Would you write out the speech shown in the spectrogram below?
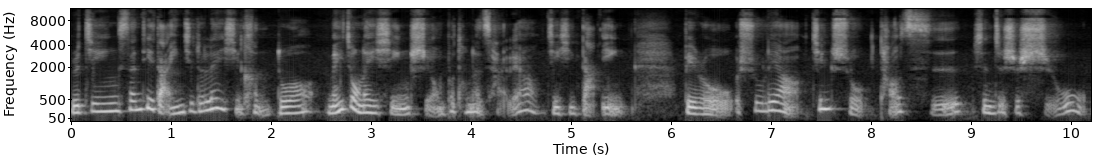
如今，3D 打印机的类型很多，每种类型使用不同的材料进行打印。比如塑料、金属、陶瓷，甚至是食物。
